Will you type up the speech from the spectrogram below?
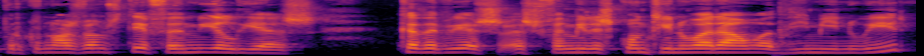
porque nós vamos ter famílias, cada vez as famílias continuarão a diminuir,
